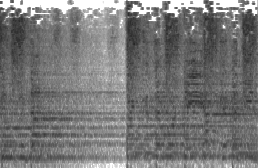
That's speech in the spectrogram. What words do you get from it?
Jesus, dann danke dem und die Erste, die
